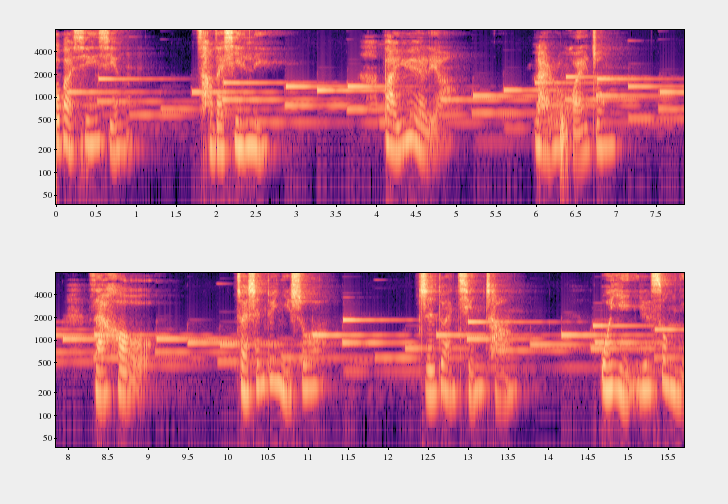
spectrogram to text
我把星星藏在心里把月亮揽入怀中然后转身对你说纸短情长我隐约送你。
